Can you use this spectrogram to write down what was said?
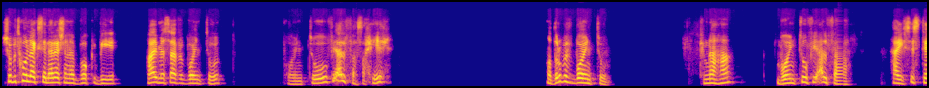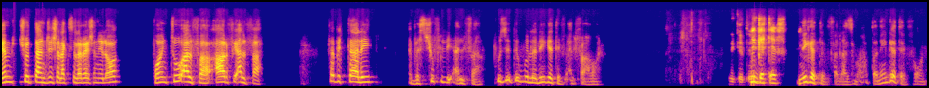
شو بتكون ال acceleration لل block B؟ هاي مسافة 0.2 0.2 في ألفا صحيح؟ مضروبة في 0.2 فهمناها 0.2 في ألفا. هاي system شو ال tangential acceleration له؟ 0.2 alpha r في الفا فبالتالي بس شوف لي alpha positive ولا negative alpha هون؟ negative negative فلازم أحطها negative هون.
